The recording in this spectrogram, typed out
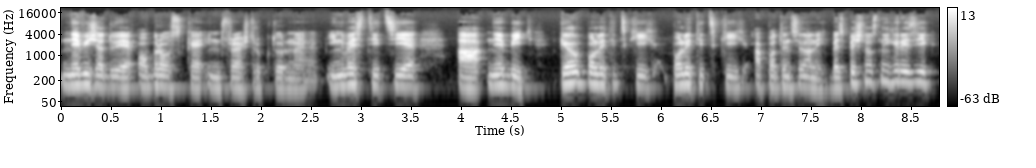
nevyžaduje obrovské infraštruktúrne investície a nebyť geopolitických, politických a potenciálnych bezpečnostných rizik,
